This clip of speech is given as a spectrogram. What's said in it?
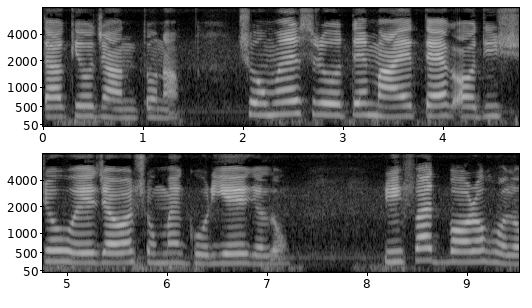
তা কেউ জানত না। সময়ের স্রোতে মায়ের ত্যাগ অদৃশ্য হয়ে যাওয়ার সময় গড়িয়ে গেল। রিফাত বড় হলো,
